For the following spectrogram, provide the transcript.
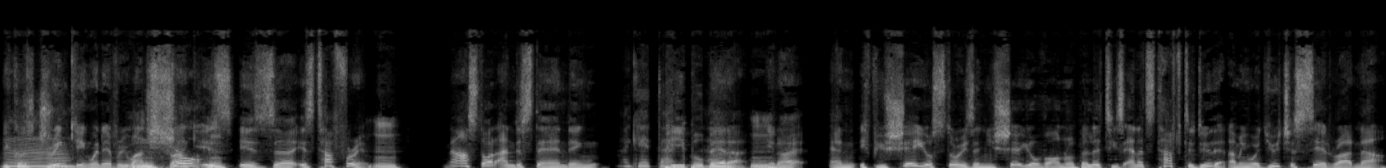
because drinking when everyone's drunk Sure. is is uh, is tough for him. Now I start understanding I get that. people better, you know. And if you share your stories and you share your vulnerabilities, and it's tough to do that. I mean, what you just said right now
